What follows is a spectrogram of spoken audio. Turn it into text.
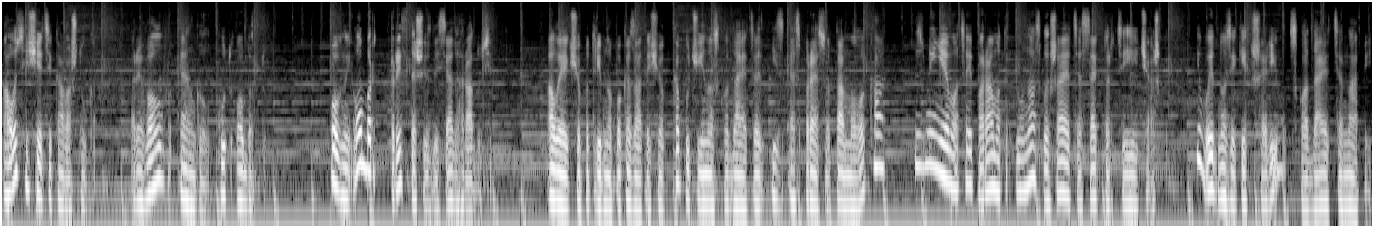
А ось іще цікава штука. Revolve Angle кут оберту. Повний оберт 360 градусів. Але якщо потрібно показати, що капучино складається із еспресо та молока, змінюємо цей параметр і у нас лишається сектор цієї чашки, і видно з яких шарів складається напій.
